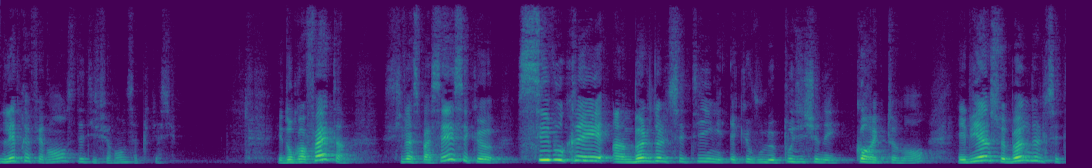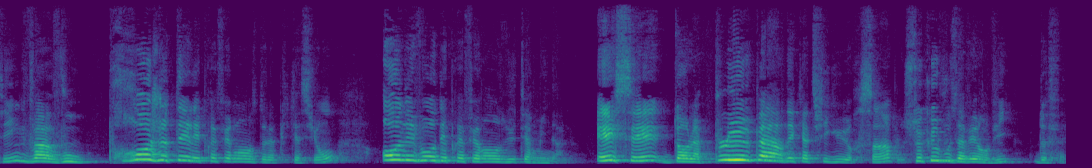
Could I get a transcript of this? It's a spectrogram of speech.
les préférences des différentes applications. Et donc en fait ce qui va se passer c'est que si vous créez un bundle setting et que vous le positionnez correctement, eh bien ce bundle setting va vous projeter les préférences de l'application au niveau des préférences du terminal. Et c'est dans la plupart des cas de figure simples ce que vous avez envie de faire.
